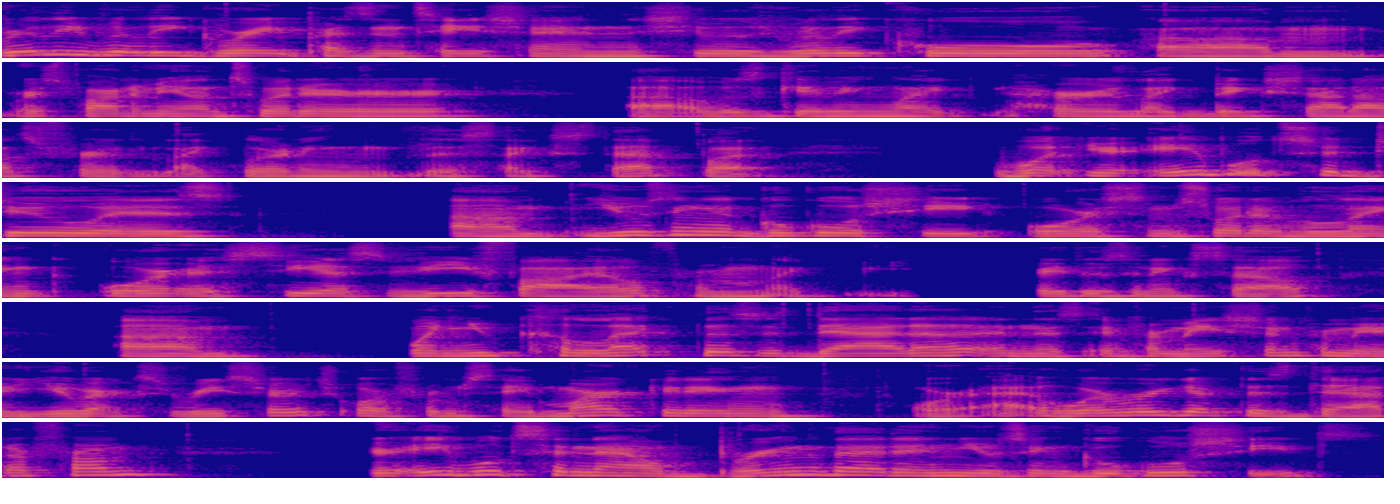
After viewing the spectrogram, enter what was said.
Really, really great presentation. She was really cool. Um, responded me on Twitter. Uh, I was giving like her like big shout outs for like learning this like step. But what you're able to do is um, using a Google Sheet or some sort of link or a CSV file from like create this in Excel. Um, when you collect this data and this information from your UX research or from say marketing or whoever you get this data from, you're able to now bring that in using Google Sheets,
